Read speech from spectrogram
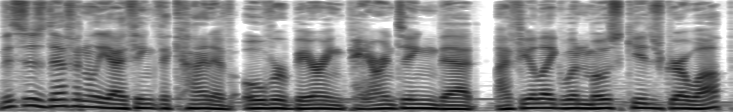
This is definitely, I think, the kind of overbearing parenting that I feel like when most kids grow up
